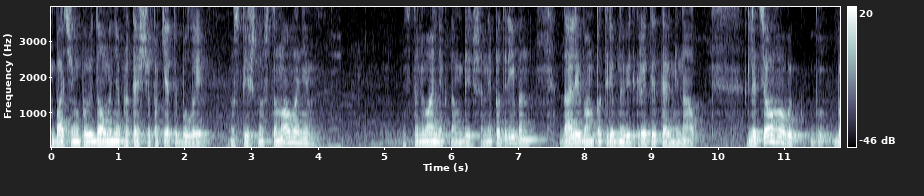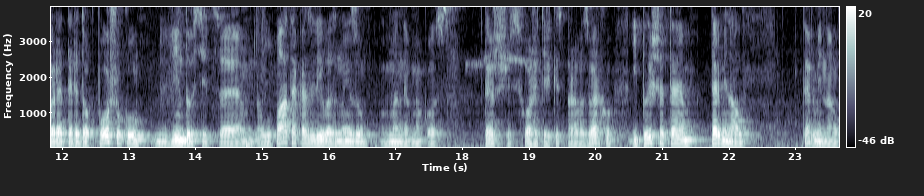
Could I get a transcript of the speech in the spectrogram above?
Бачимо повідомлення про те, що пакети були успішно встановлені. Інсталювальник нам більше не потрібен. Далі вам потрібно відкрити термінал. Для цього ви берете рядок пошуку. В Windows це лупа така зліва знизу. В мене в macOS теж щось схоже, тільки справа зверху. І пишете термінал. Термінал.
